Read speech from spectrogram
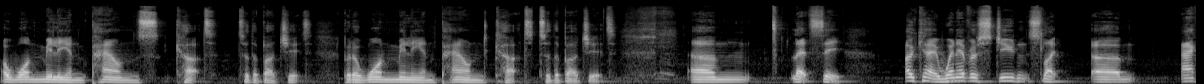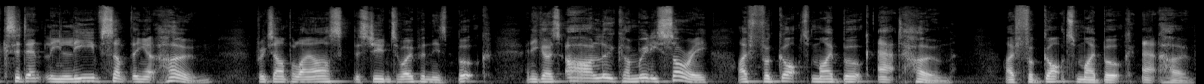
a one million pounds cut to the budget, but a one million pound cut to the budget. Um, let's see. Okay, whenever students like um, accidentally leave something at home, for example, I ask the student to open this book, and he goes, "Oh, Luke, I'm really sorry. I forgot my book at home. I forgot my book at home."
